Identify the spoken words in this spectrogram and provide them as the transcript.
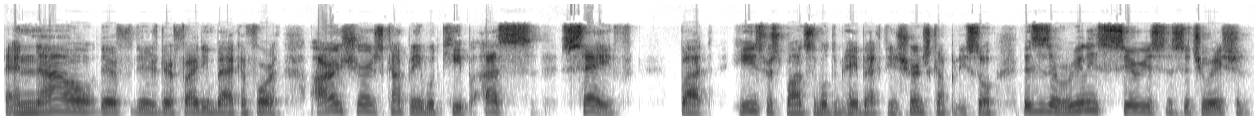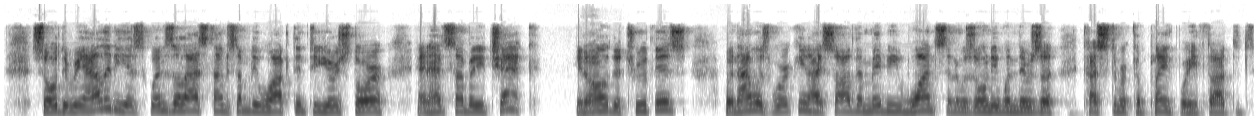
And now they're, they're they're fighting back and forth. Our insurance company would keep us safe, but he's responsible to pay back the insurance company. So this is a really serious situation. So the reality is, when's the last time somebody walked into your store and had somebody check? You know, the truth is, when I was working, I saw them maybe once, and it was only when there was a customer complaint where he thought that,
